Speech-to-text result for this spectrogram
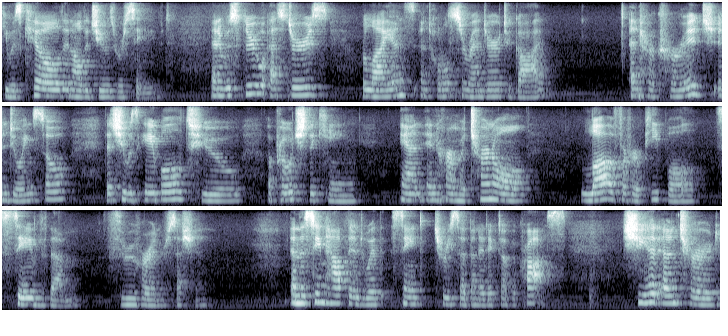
He was killed, and all the Jews were saved. And it was through Esther's reliance and total surrender to God and her courage in doing so that she was able to approach the king and in her maternal love for her people, saved them through her intercession. And the same happened with Saint Teresa Benedicta of the Cross. She had entered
